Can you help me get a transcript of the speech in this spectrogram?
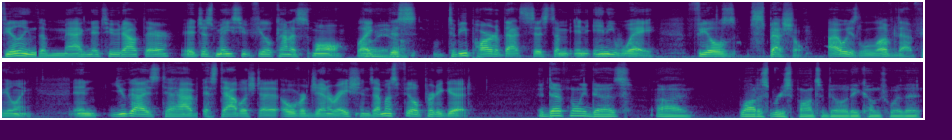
feeling the magnitude out there, it just makes you feel kind of small. Like Oh, yeah. this, to be part of that system in any way feels special. I always loved that feeling. And you guys to have established uh, over generations, that must feel pretty good. It definitely does. Uh, a lot of responsibility comes with it.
